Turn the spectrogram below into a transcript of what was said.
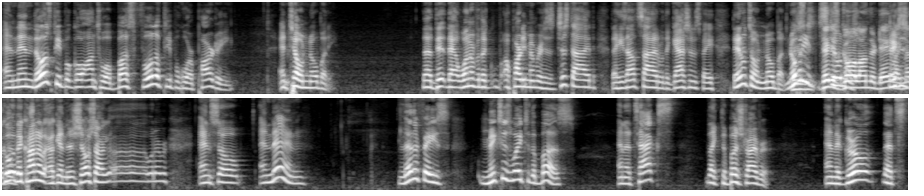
and then those people go onto a bus full of people who are partying, and tell nobody. That th- that one of the a party members has just died. That he's outside with a gash in his face. They don't tell nobody. They Nobody. just, they just go along their day. They like just nothing? go. They kind of like, again. They're shell shocked. Uh, whatever. And so and then Leatherface makes his way to the bus and attacks like the bus driver. And the girl that's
